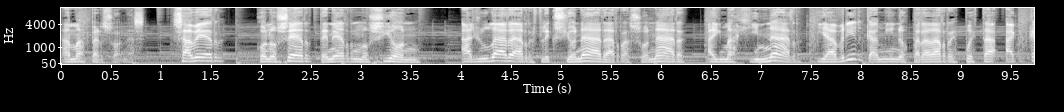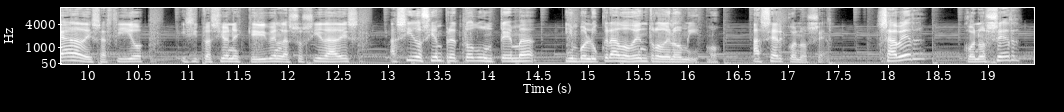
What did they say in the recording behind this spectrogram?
a más personas. Saber, conocer, tener noción, ayudar a reflexionar, a razonar, a imaginar y abrir caminos para dar respuesta a cada desafío y situaciones que viven las sociedades ha sido siempre todo un tema involucrado dentro de lo mismo, hacer conocer. Saber, conocer,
